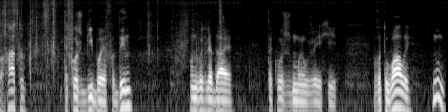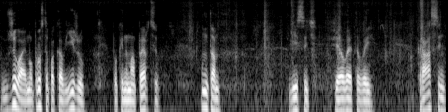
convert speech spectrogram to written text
Багато. Також Бібо F1 він виглядає. Також ми вже їх і готували. Ну, вживаємо просто поки в їжу, поки нема перцю. Вон там вісить фіолетовий красень.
